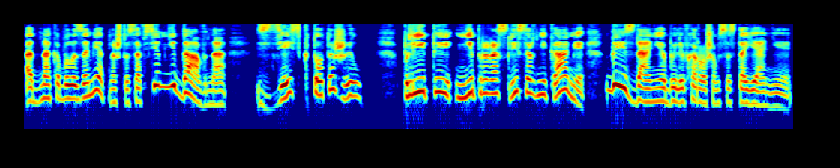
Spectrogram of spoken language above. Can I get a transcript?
однако было заметно, что совсем недавно здесь кто-то жил. Плиты не проросли сорняками, да и здания были в хорошем состоянии.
